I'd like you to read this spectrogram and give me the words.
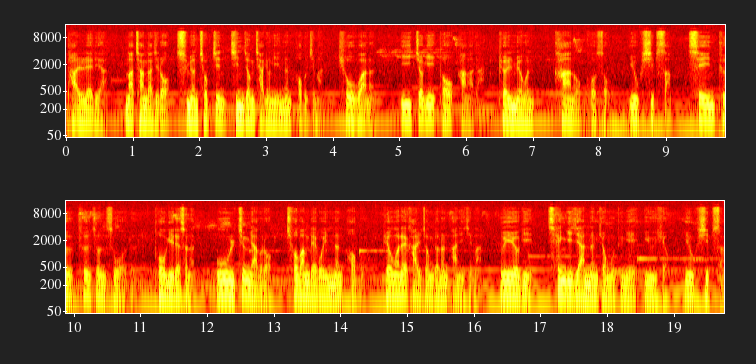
발레리안. 마찬가지로 수면 촉진 진정작용이 있는 허브지만 효과는 이쪽이 더 강하다. 별명은 카노코소. 63. 세인트 트존스워드. 독일에서는 우울증 약으로 처방되고 있는 허브. 병원에 갈 정도는 아니지만 의욕이 생기지 않는 경우 등의 유효. 64.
